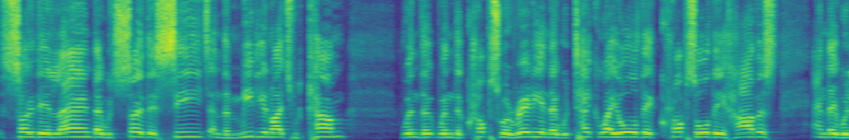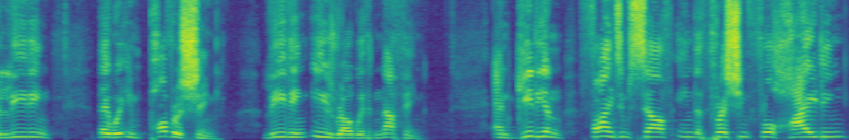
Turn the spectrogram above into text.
sow their land, they would sow their seeds, and the Midianites would come when the, when the crops were ready and they would take away all their crops, all their harvest, and they were leaving, they were impoverishing, leaving Israel with nothing. And Gideon finds himself in the threshing floor, hiding,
